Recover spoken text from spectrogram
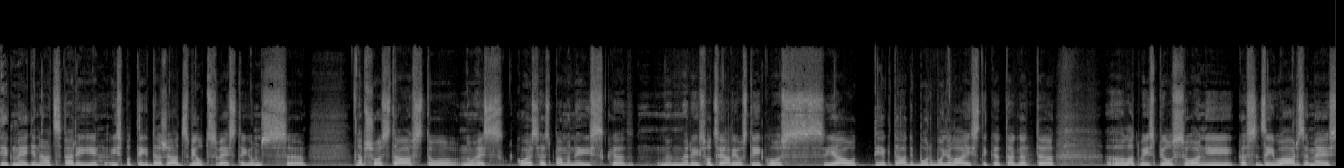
tiek mēģināts arī izplatīt dažādas viltus vēstījumus? E, ap šo stāstu, nu es, ko es esmu pamanījis, ka nu, arī sociālajos tīklos jau tiek tādi burbuļi laisti, ka tagad uh, Latvijas pilsoņi, kas dzīvo ārzemēs,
